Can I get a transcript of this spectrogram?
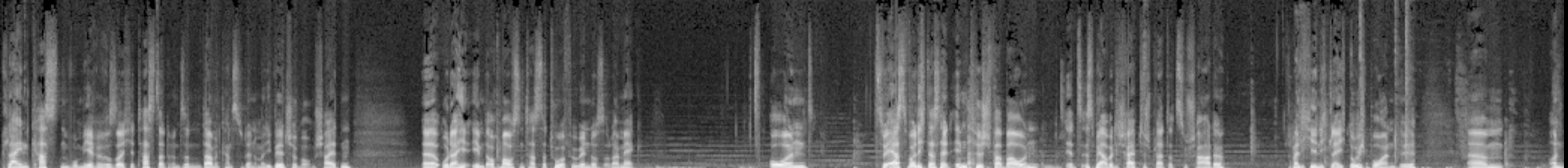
kleinen Kasten, wo mehrere solche Taster drin sind. Und damit kannst du dann immer die Bildschirme umschalten. Äh, oder eben auch Maus und Tastatur für Windows oder Mac. Und zuerst wollte ich das halt im Tisch verbauen. Jetzt ist mir aber die Schreibtischplatte zu schade, weil ich hier nicht gleich durchbohren will. Ähm, und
